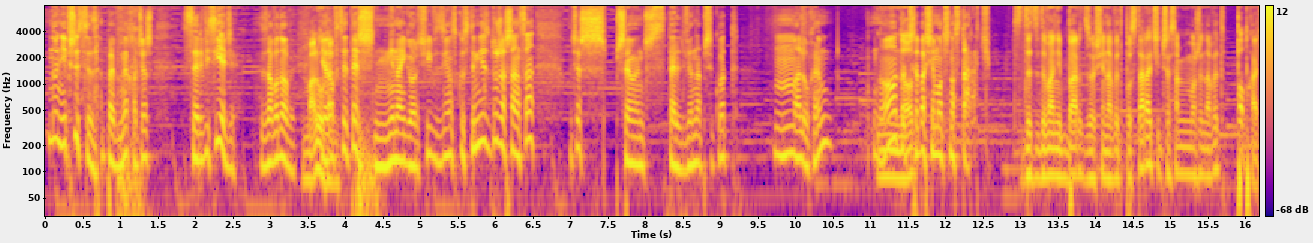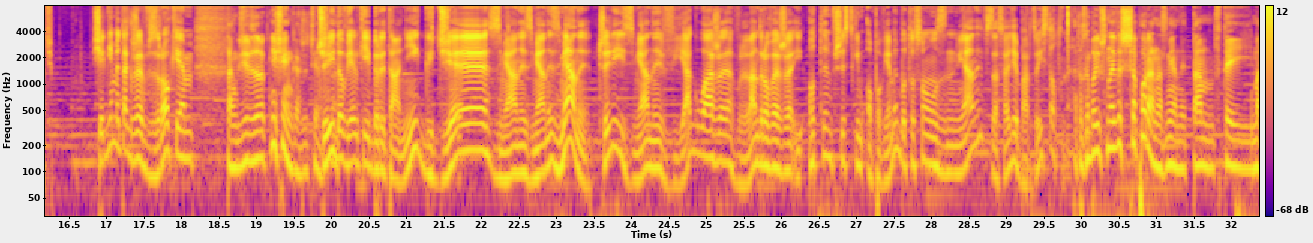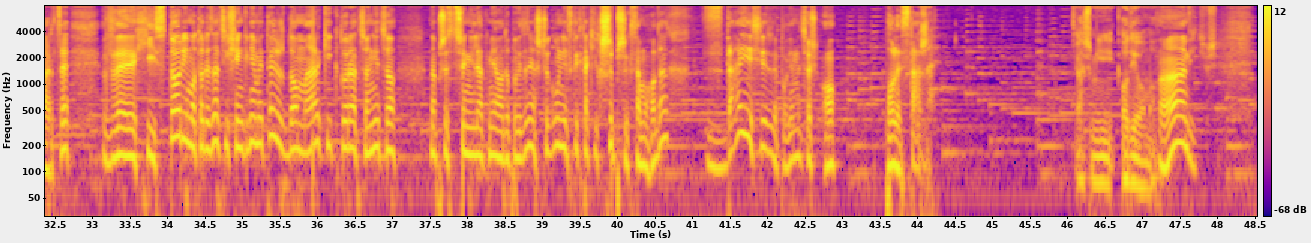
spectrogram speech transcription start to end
No nie wszyscy zapewne, chociaż serwis jedzie, zawodowy. Maluchem. Kierowcy też nie najgorsi, w związku z tym jest duża szansa, chociaż przełęcz Stelvio na przykład maluchem, no to No. trzeba się mocno starać. Zdecydowanie bardzo się nawet postarać i czasami może nawet popchać. Sięgniemy także wzrokiem, Tam, gdzie wzrok nie sięga, rzecz jasna. czyli do Wielkiej Brytanii, gdzie zmiany, zmiany, zmiany, czyli zmiany w Jaguarze, w Land Roverze i o tym wszystkim opowiemy, bo to są zmiany w zasadzie bardzo istotne. A to chyba już najwyższa pora na zmiany tam, w tej marce. W historii motoryzacji sięgniemy też do marki, która co nieco na przestrzeni lat miała do powiedzenia, szczególnie w tych takich szybszych samochodach. Zdaje się, że powiemy coś o Polestarze. Aż mi odjęło mowę. A, widzisz.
